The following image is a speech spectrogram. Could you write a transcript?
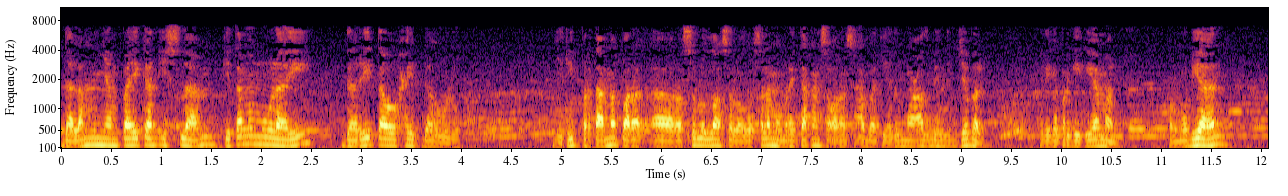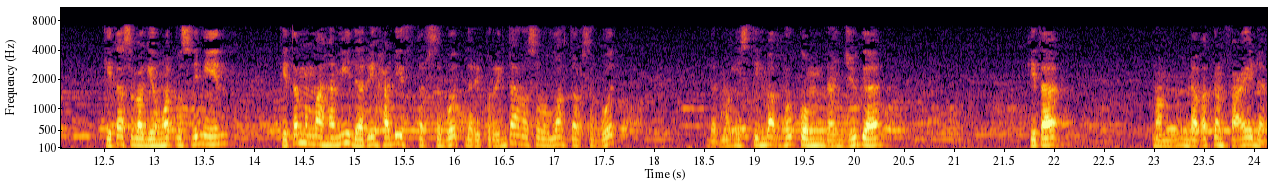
dalam menyampaikan Islam kita memulai dari tauhid dahulu. Jadi pertama para uh, Rasulullah Shallallahu Alaihi Wasallam memerintahkan seorang sahabat yaitu Muadz bin Jabal ketika pergi ke Yaman. Kemudian kita sebagai umat muslimin kita memahami dari hadis tersebut dari perintah Rasulullah tersebut dan mengistimbat hukum dan juga kita mendapatkan faedah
